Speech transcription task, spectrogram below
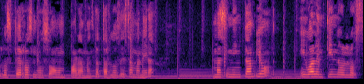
los perros no son para maltratarlos de esa manera. Más sin en cambio, igual entiendo los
